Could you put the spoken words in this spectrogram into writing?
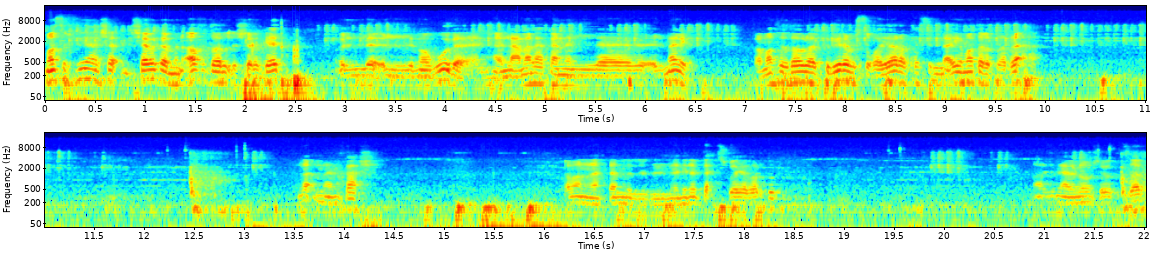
مصر فيها ش- شبكة من أفضل الشبكات ال- اللي موجودة يعني اللي عملها كان ال- الملك. فمصر دولة كبيرة مش صغيرة بحيث إن أي مطر تغرقها. لا ما ينفعش. طبعا نهتم بالمدينة تحت شوية برضو. عايزين نعمل لهم شبكة صرف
